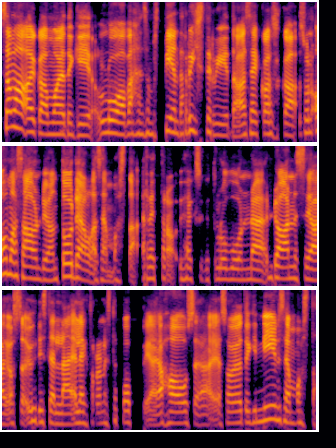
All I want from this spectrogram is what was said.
Samaan aikaan mua jotenkin luo vähän semmoista pientä ristiriitaa se, koska sun oma soundi on todella semmoista retro 90-luvun äh, dansea, jossa yhdistellään elektronista poppia ja hausea ja se on jotenkin niin semmoista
